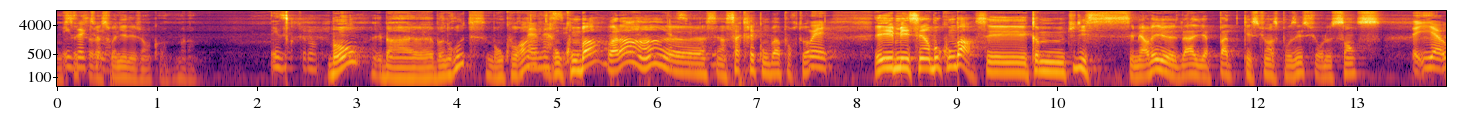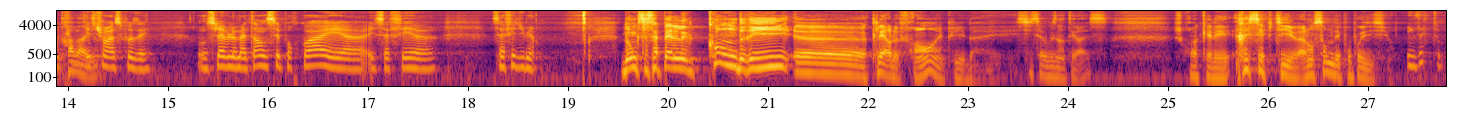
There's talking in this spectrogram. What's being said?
on sait que ça va Exactement. soigner les gens, quoi. Voilà. Exactement. Bon, eh ben, bonne route, bon courage, Ben, bon combat, voilà. hein, c'est un sacré combat pour toi. Oui. Et, mais c'est un beau combat. C'est comme tu dis, c'est merveilleux. Là, il n'y a pas de question à se poser sur le sens. Il n'y a Au aucune travail. question à se poser. On se lève le matin, on sait pourquoi et, euh, et ça, fait, euh, ça fait du bien. Donc ça s'appelle Condry, euh, Claire Lefranc. Et puis, bah, si ça vous intéresse, je crois qu'elle est réceptive à l'ensemble des propositions. Exactement.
